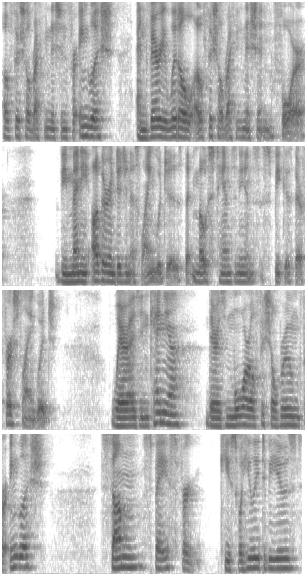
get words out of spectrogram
official recognition for English and very little official recognition for the many other indigenous languages that most Tanzanians speak as their first language. Whereas in Kenya, there's more official room for English, some space for Kiswahili to be used,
